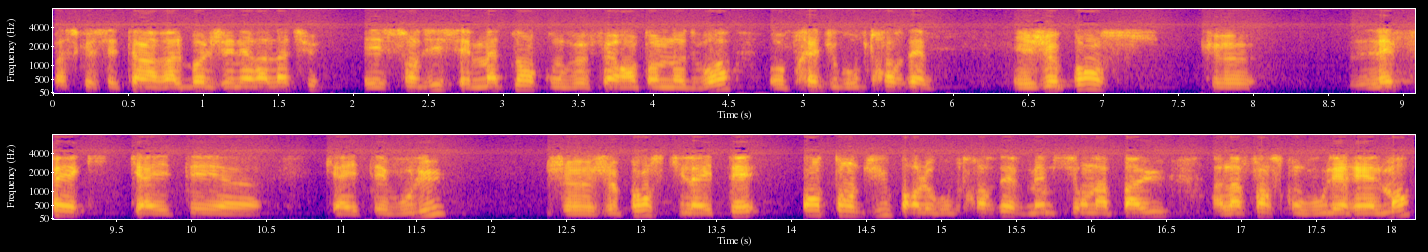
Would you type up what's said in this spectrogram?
parce que c'était un ras-le-bol général là-dessus. Et ils se sont dit c'est maintenant qu'on veut faire entendre notre voix auprès du groupe Transdev. Et je pense que l'effet qui- a été qui a été voulu, je, je pense qu'il a été entendu par le groupe Transdev, même si on n'a pas eu à la fin ce qu'on voulait réellement.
